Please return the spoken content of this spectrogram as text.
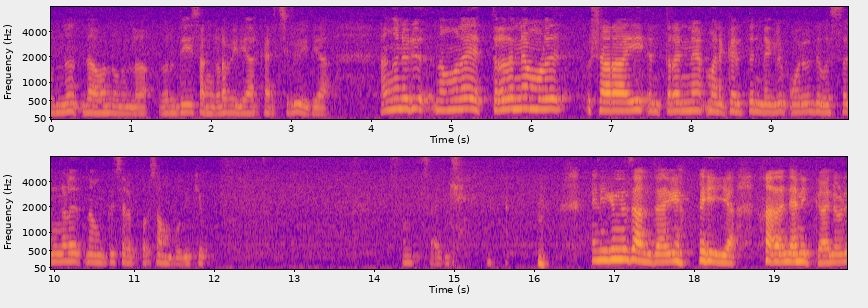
ഒന്നും ഇതാവാൻ തോന്നുന്നില്ല. വെറുതെ സങ്കടം വരിക കരച്ചിൽ വരിക. അങ്ങനെ ഒരു നമ്മളെ എത്ര തന്നെ നമ്മൾ ഉഷാറായി എത്ര തന്നെ മനക്കരുത്തുണ്ടെങ്കിലും ഓരോ ദിവസങ്ങൾ നമുക്ക് ചിലപ്പോൾ സംഭവിക്കും. സംസാരിക്കാം. എനിക്കിന്ന് സംസാരിക്കാൻ വയ്യ. അതാ ഞാൻ ഇക്കാനോട്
